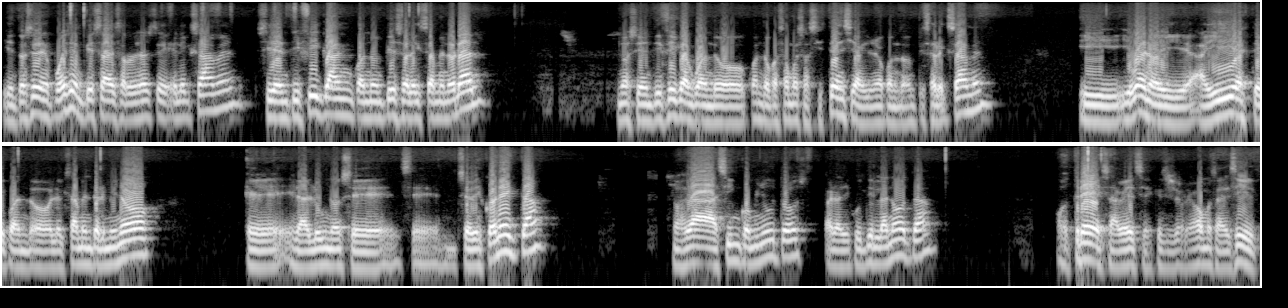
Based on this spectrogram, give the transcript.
Y entonces después empieza a desarrollarse el examen, se identifican cuando empieza el examen oral, no se identifican cuando, cuando pasamos asistencia, sino cuando empieza el examen. Y, bueno, y ahí este, cuando el examen terminó, eh, el alumno se, se, desconecta nos da cinco minutos para discutir la nota, o tres a veces, qué sé yo, le vamos a decir,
